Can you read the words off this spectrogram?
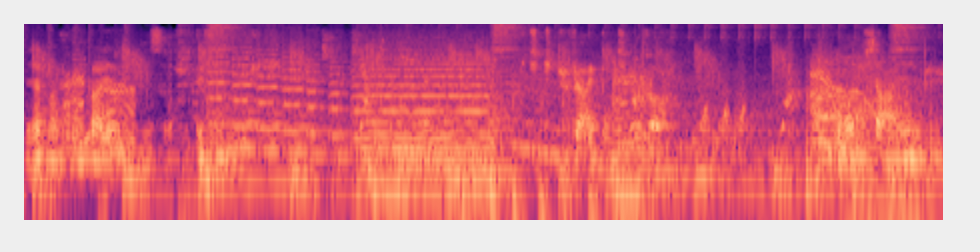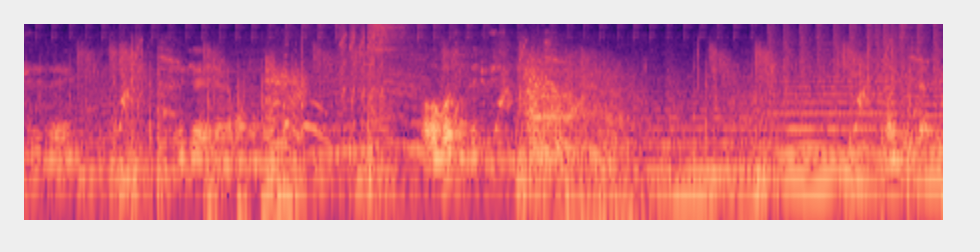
Déjà quand je lui parler avec ça, je descends de Qu'est-ce fais avec ton dinosaure tu sers à rien, je sais qu'il allait jamais randonner. Bon, au boss, on fait tout. Ouais, il a fait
